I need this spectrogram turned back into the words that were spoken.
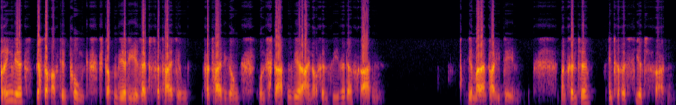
Bringen wir es doch auf den Punkt. Stoppen wir die Selbstverteidigung Verteidigung und starten wir eine Offensive der Fragen. Hier mal ein paar Ideen. Man könnte interessiert fragen.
